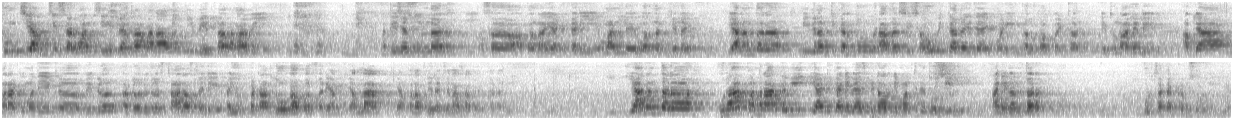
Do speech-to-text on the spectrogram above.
तुमची आमची सर्वांची व्यथा म्हणावं की वेदना म्हणावी अतिशय सुंदर असं आपण या ठिकाणी मांडलंय वर्णन केलंय. यानंतर मी विनंती करतो राजर्षी शाहू विद्यालय जायकवाडी तालुका पैठण येथून आलेले. आपल्या मराठीमध्ये एक वेगळं आगळं वेगळं स्थान असलेले अयुब पठाण लोगावर सर यांना की आपण आपली रचना सादर करावी. यानंतर पुन्हा पंधरा कवी या ठिकाणी व्यासपीठावर निमंत्रित होतील आणि नंतर पुढचा कार्यक्रम सुरू होईल.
